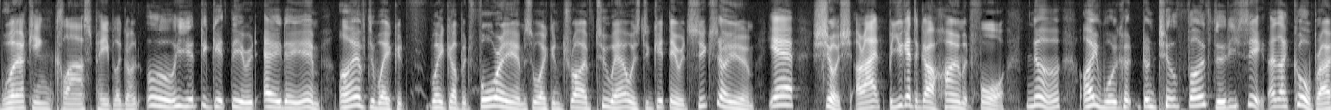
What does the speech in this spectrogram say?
working class people are going, oh, he had to get there at 8 a.m. I have to wake at wake up at 4 a.m. so I can drive two hours to get there at 6 a.m. Yeah, shush, all right? But you get to go home at 4. No, I work until 5.36. I was like, cool, bro.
